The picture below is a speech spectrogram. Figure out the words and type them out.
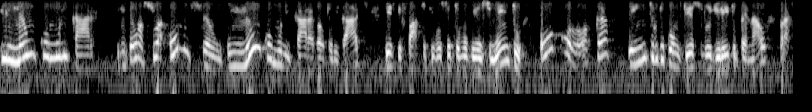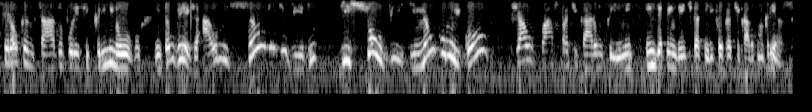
e não comunicar. Então, a sua omissão em não comunicar às autoridades desse fato que você tomou conhecimento o coloca dentro do contexto do direito penal para ser alcançado por esse crime novo. Então, veja, a omissão do indivíduo que soube e não comunicou já o faz praticar um crime independente daquele que foi praticado com a criança.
